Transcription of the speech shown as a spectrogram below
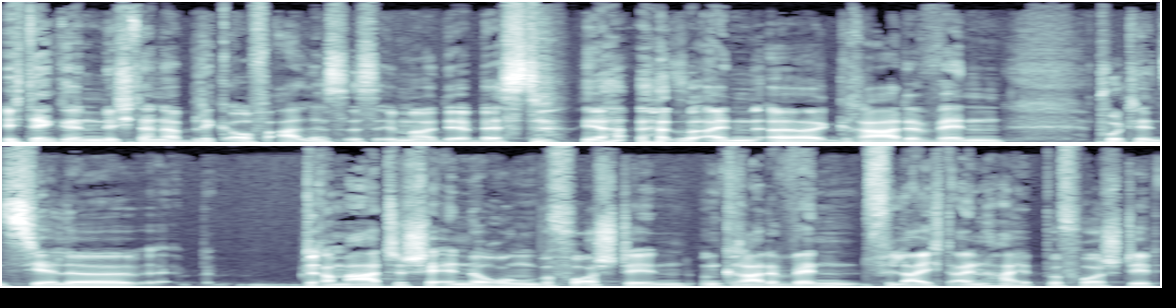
Ich denke, ein nüchterner Blick auf alles ist immer der beste. Ja, also ein äh, gerade wenn potenzielle dramatische Änderungen bevorstehen. Und gerade wenn vielleicht ein Hype bevorsteht,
